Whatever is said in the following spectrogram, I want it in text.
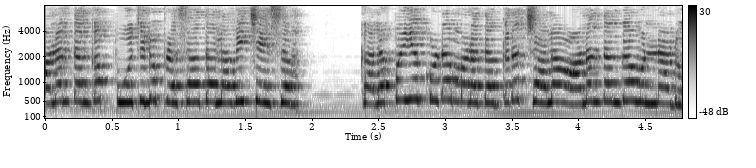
ఆనందంగా పూజలు ప్రసాదాలు అవి చేశాం. గణపయ్య కూడా మన దగ్గర చాలా ఆనందంగా ఉన్నాడు.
